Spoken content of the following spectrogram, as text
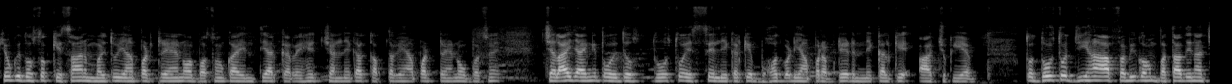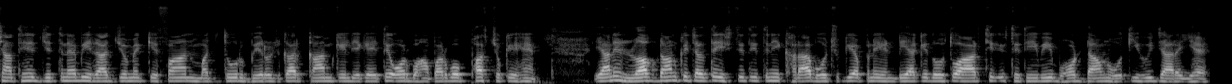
क्योंकि दोस्तों किसान मजदूर यहाँ पर ट्रेन और बसों का इंतज़ार कर रहे हैं, चलने का कब तक यहाँ पर ट्रेन और बसें चलाई जाएँगी तो दोस्तों इससे लेकर के बहुत बड़ी यहाँ पर अपडेट निकल के आ चुकी है। तो दोस्तों, जी हाँ आप सभी को हम बता देना चाहते हैं, जितने भी राज्यों में किसान मजदूर बेरोजगार काम के लिए गए थे और वहाँ पर वो फंस चुके हैं, यानी लॉकडाउन के चलते स्थिति इतनी ख़राब हो चुकी है, अपने इंडिया की दोस्तों, आर्थिक स्थिति भी बहुत डाउन होती हुई जा रही है।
